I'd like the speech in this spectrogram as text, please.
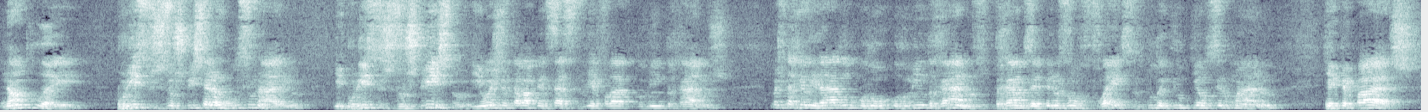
não de lei. Por isso Jesus Cristo era revolucionário. E por isso Jesus Cristo, e hoje eu estava a pensar se devia falar do Domingo de Ramos, mas na realidade o, o, o Domingo de Ramos, de Ramos é apenas um reflexo de tudo aquilo que é o ser humano, que é capaz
